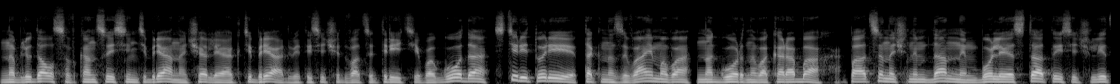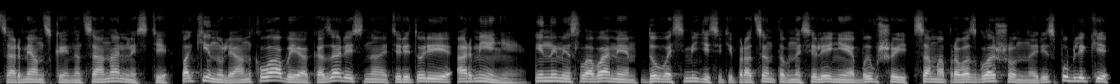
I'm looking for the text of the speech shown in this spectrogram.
наблюдался в конце сентября-начале октября 2023 года с территории так называемого Нагорного Карабаха. По оценочным данным, более 100 тысяч лиц армянской национальности покинули анклавы и оказались на территории Армении. Иными словами, до 80% населения бывшей самопровозглашенной республики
